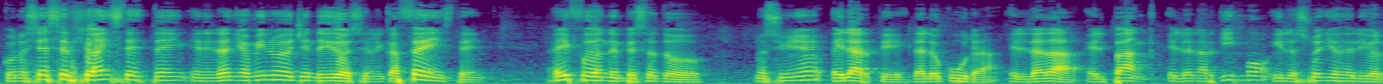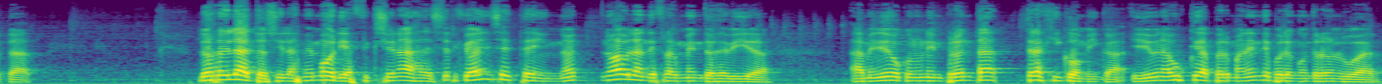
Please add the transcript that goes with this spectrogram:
conocí a Sergio Einstein en el año 1982, en el Café Einstein. Ahí fue donde empezó todo. Nos unió el arte, la locura, el dada, el punk, el anarquismo y los sueños de libertad. Los relatos y las memorias ficcionadas de Sergio Einstein no, hablan de fragmentos de vida, a menudo con una impronta tragicómica y de una búsqueda permanente por encontrar un lugar.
